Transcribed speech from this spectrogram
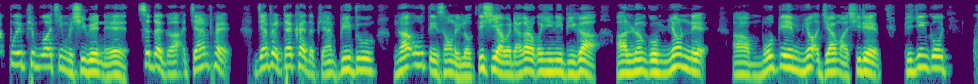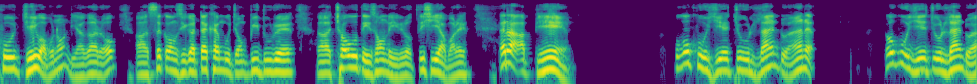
အပွေးဖြစ်ပွားခြင်းမရှိဘဲနဲ့စစ်တပ်ကအကြမ်းဖက်အကြမ်းဖက်တက်ခတ်တဲ့ပြန်ပြည်သူငါးဦးတေဆောင်တယ်လို့သိရှိရပါတယ်ဒါကတော့ကရင်ပြည်ကအာလွန်ကိုမြော့နေအာမိုးပြေမြော့အကြားမှာရှိတဲ့ပြည်ကင်းကိုခိုးဂျေးပါဗောနော်ဒီဟာကတော့အာစစ်ကောင်စီကတက်ခတ်မှုကြောင့်ပြည်သူတွေအာ6ဦးတေဆောင်နေတယ်လို့သိရှိရပါတယ်အဲ့ဒါအပြင်ပုဂ္ဂခုရေကျူလန့်တွန်တဲ့ တော့ကိုရေကျိုလန့်တွန်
